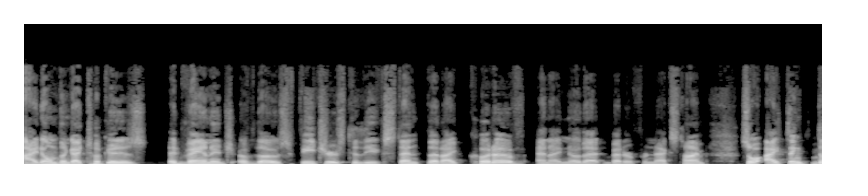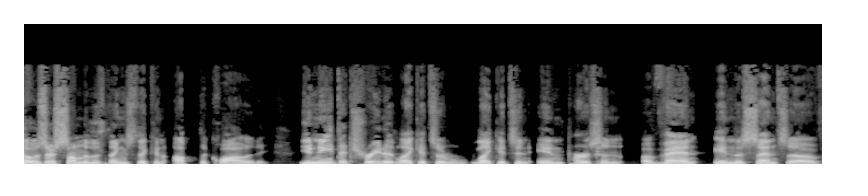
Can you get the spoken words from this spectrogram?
I don't think I took as advantage of those features to the extent that I could have, and I know that better for next time. So I think mm-hmm. those are some of the things that can up the quality. You need to treat it like it's a like it's an in-person event in the sense of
